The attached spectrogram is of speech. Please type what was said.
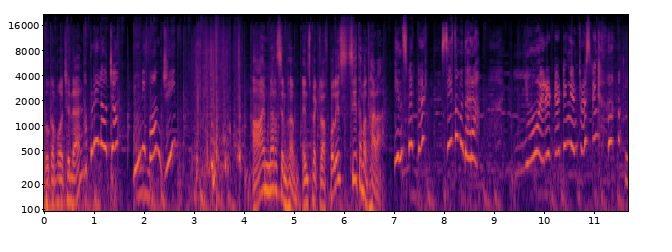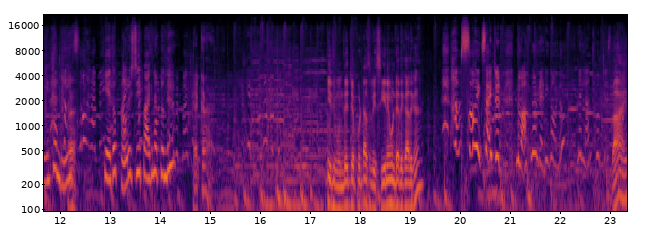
భూకంపం వచ్చిందా? అప్పుడే ఇలా వచ్చావు? Uniform jeep? I'm Narasimham inspector of police Seethammadhara inspector Seethammadhara you irritating ఇంట్రెస్టింగ్ ఏంటండి ఏదో పోలీస్ జీప్ ఆగినట్టుంది. ఎక్కడ? ఇది ముందే చెప్పుంటే అసలు ఈ సీనే ఉండేది కాదుగా? ఐమ్ సో ఎక్సైటెడ్ నువ్వు ఆఫ్టర్నూన్ రెడీగా ఉండు. నేను లంచ్ బుక్ చేస్తాను బాయ్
